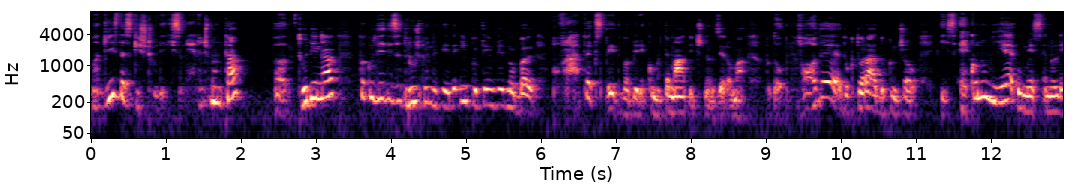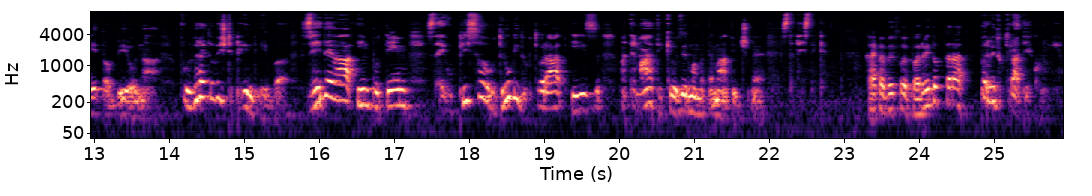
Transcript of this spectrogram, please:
magistrski študij iz managementa, uh, tudi na fakulteti za družbene vede, in potem vedno bolj povratek, spet v, bi rekel, matematične oziroma podobne vode, doktorat dokončal iz ekonomije, vmes eno leto bil na. Fulbrightovi štipendiji v ZDA in potem zdaj upisal drugi doktorat iz matematike oziroma matematične statistike. Kaj pa je bil tvoj prvi doktorat? Prvi doktorat je ekonomija.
